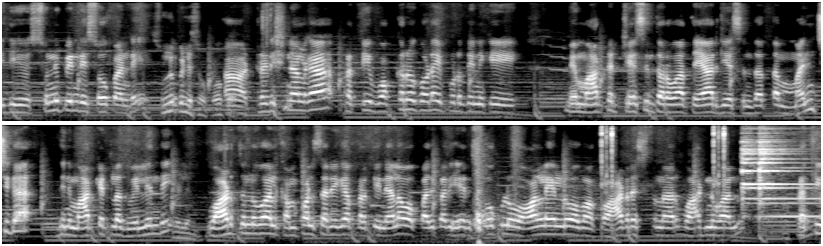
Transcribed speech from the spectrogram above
ఇది సున్నిపిండి సోప్ అండి. సున్నిపిండి సోప్ ఆ, ట్రెడిషనల్గా ప్రతి ఒక్కరూ కూడా ఇప్పుడు దీనికి మేము మార్కెట్ చేసిన తర్వాత తయారు చేసిన తర్వాత మంచిగా దీని మార్కెట్లోకి వెళ్ళింది. వాడుతున్న వాళ్ళు కంపల్సరీగా ప్రతి నెల పది పదిహేను సోపులు ఆన్లైన్లో మాకు ఆర్డర్ ఇస్తున్నారు. వాడిన వాళ్ళు ప్రతి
